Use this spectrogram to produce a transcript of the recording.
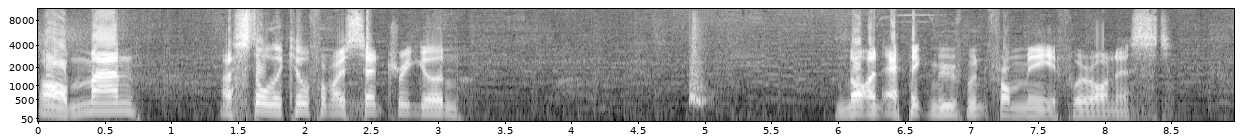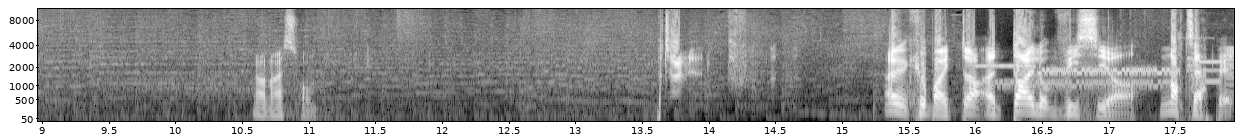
Oh man! I stole the kill from my sentry gun. Not an epic movement from me, if we're honest. Oh, nice one. I Oh, killed by di uh, a dial-up VCR. Not epic.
